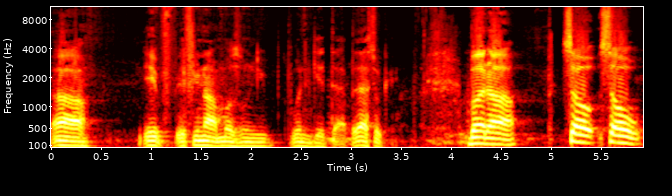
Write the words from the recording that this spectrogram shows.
Uh, if if you're not Muslim, you wouldn't get that, but that's okay. But uh, so so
